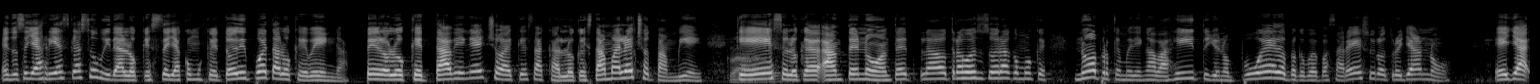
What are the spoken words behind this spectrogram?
entonces ella arriesga su vida a lo que sea, como que estoy dispuesta a lo que venga, pero lo que está bien hecho hay que sacar, lo que está mal hecho también, que eso, lo que antes no, antes la otra juez era como que, no, porque me den abajito y yo no puedo, porque puede pasar eso y lo otro ya no. Ella,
